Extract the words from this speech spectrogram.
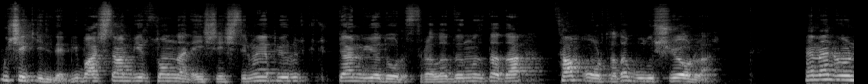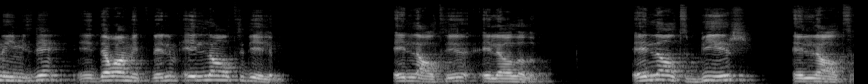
bu şekilde bir baştan bir sondan eşleştirme yapıyoruz. Küçükten büyüğe doğru sıraladığımızda da tam ortada buluşuyorlar. Hemen örneğimizde devam ettirelim. 56 diyelim. 56'yı ele alalım. 56 1 56.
